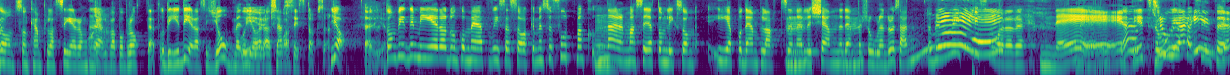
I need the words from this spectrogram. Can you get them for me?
sånt som kan placera dem själva på brottet. Och det är ju deras jobb Men att det är göra ju så. klassiskt också. Ja, det är det ju. De vidimerar, de går med på vissa saker, men så fort man Mm. närmar sig att de liksom är på den platsen eller känner den personen, då är det så här, Mm. Det blir mycket svårare. Nej, Nej, det jag tror, tror jag, faktiskt inte.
